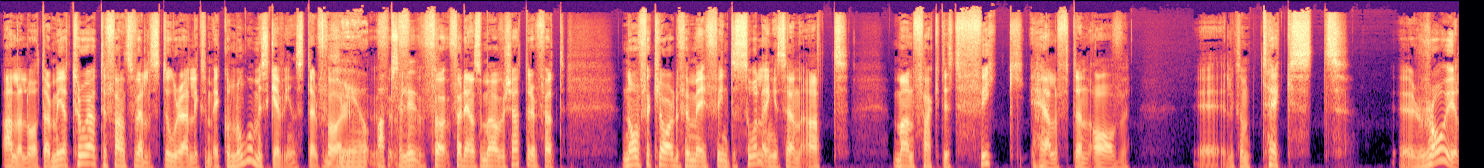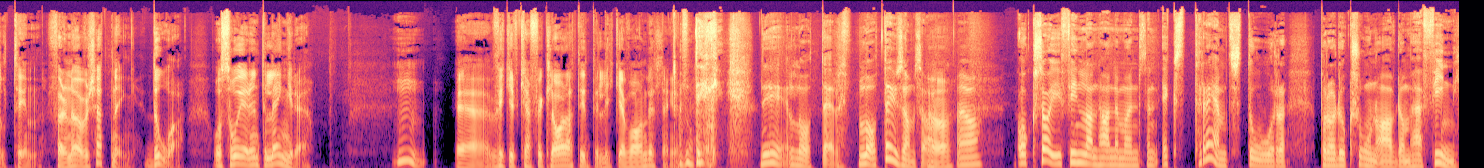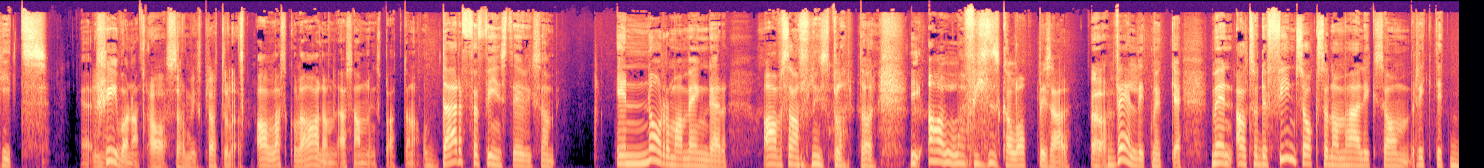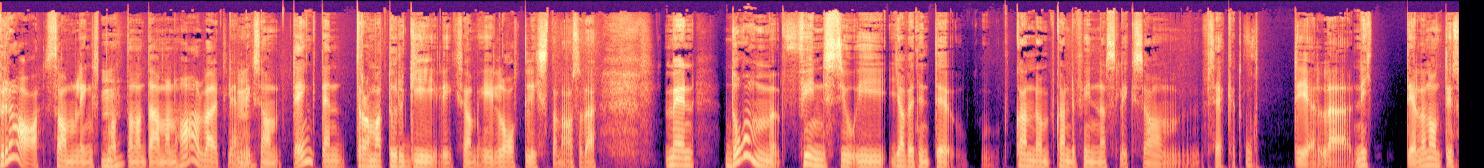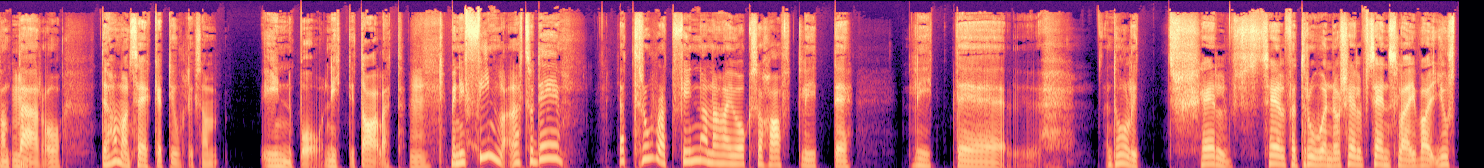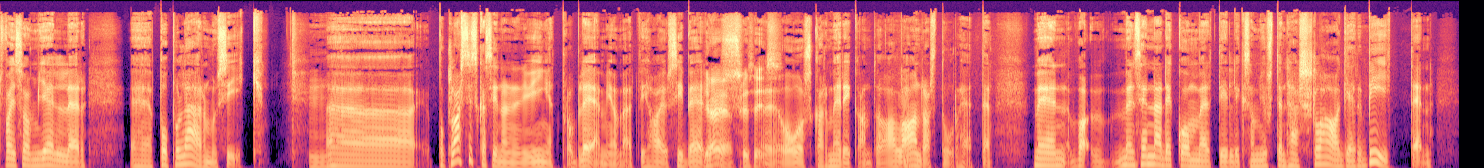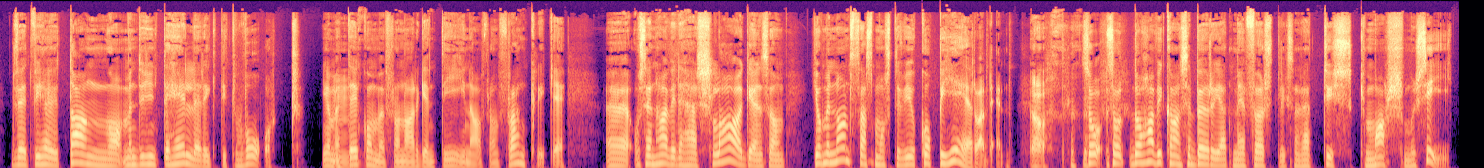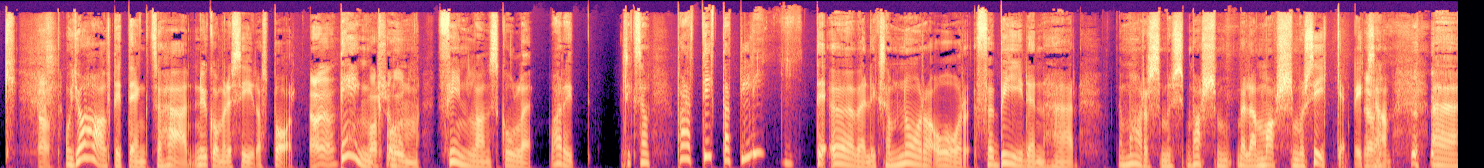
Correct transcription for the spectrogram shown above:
alla låtar, men jag tror att det fanns väldigt stora liksom, ekonomiska vinster för, Jo, absolut. för, för den som översatte det. För att någon förklarade för mig för inte så länge sedan att man faktiskt fick hälften av eh, liksom text eh, royaltyn för en översättning då. Och så är det inte längre. Mm. Eh, vilket kan förklara att det inte är lika vanligt längre. Det, det låter, låter ju som så. Ja. Ja. Också i Finland hade man en extremt stor produktion av de här Finhits-skivorna. Ja, samlingsplattorna. alla skulle ha de där samlingsplattorna. Och därför finns det ju liksom enorma mängder av samlingsplattor i alla finska loppisar. Ja. Väldigt mycket. Men alltså det finns också de här liksom riktigt bra samlingsplattorna där man har verkligen liksom tänkt en dramaturgi liksom i låtlistorna och sådär. Men de finns ju i, jag vet inte, kan, de, kan det finnas liksom säkert 80 eller 90 eller någonting sånt Mm. där. Och det har man säkert gjort liksom in på 90-talet. Mm. Men i Finland, alltså det, jag tror att finnarna har ju också haft lite, lite eh, dåligt själv, självförtroende och självkänsla i vad, just vad som gäller eh, populärmusik. Mm. Eh, på klassiska sidan är det ju inget problem i och med att vi har ju Ja, ja, Sibelius precis. eh, och Oscar Merikant och alla Mm. andra storheter. Men, va, men sen när det kommer till liksom just den här slagerbiten. Du vet, vi har ju tango, men det är ju inte heller riktigt vårt. I och med Mm. att det kommer från Argentina och från Frankrike. Eh, och sen har vi den här slagen som, jo men någonstans måste vi ju kopiera den. Ja. Så, så då har vi kanske börjat med först liksom här tysk marschmusik. Ja. Och jag har alltid tänkt så här, nu kommer det sidospår. Ja, ja. Tänk Varsågod. om Finland skulle varit, liksom, bara tittat lite över liksom, några år förbi den här marschmus, marsch, eller marschmusiken liksom, eh,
